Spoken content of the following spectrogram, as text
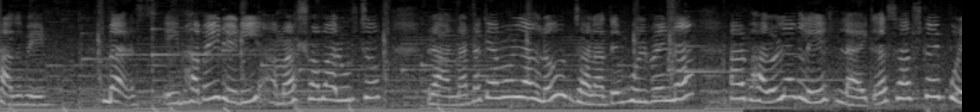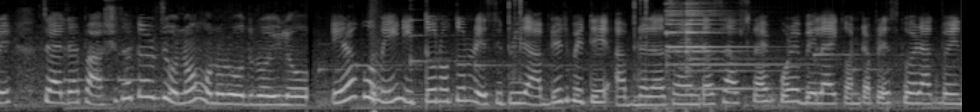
থাকবে। ব্যাস, এইভাবেই রেডি আমার সব আলুর চপ। রান্নাটা কেমন লাগল জানাতে ভুলবেন না। আর ভালো লাগলে লাইক আর সাবস্ক্রাইব করে চ্যানেলটার পাশে থাকার জন্য অনুরোধ রইল। এরকমই নিত্য নতুন রেসিপির আপডেট পেতে আপনারা চ্যানেলটা সাবস্ক্রাইব করে বেল আইকনটা প্রেস করে রাখবেন।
